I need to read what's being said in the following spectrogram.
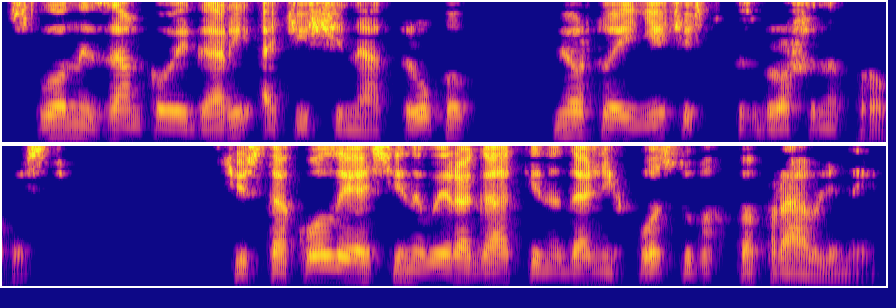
Склоны замковой горы очищены от трупов, мертвая нечисть сброшена в пропасть. Чистоколы и осиновые рогатки на дальних подступах поправлены.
